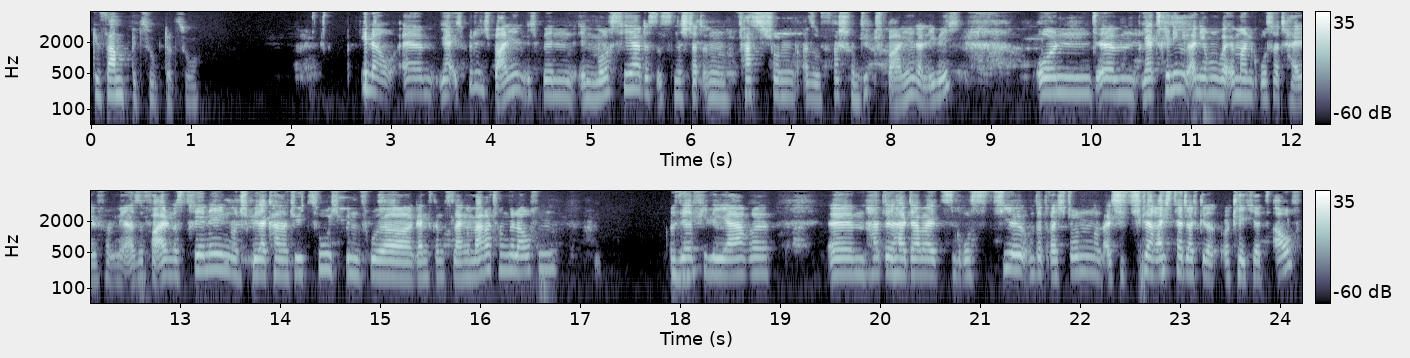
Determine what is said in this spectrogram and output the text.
Gesamtbezug dazu? Genau, ähm, ja, ich bin in Spanien, ich bin in Murcia, das ist eine Stadt in fast schon, also fast schon Südspanien, da lebe ich. Und ähm, ja, Training und Ernährung war immer ein großer Teil von mir. Also vor allem das Training und später kam natürlich zu. Ich bin früher ganz, ganz lange Marathon gelaufen, sehr mhm. viele Jahre. Ähm, hatte halt damals ein großes Ziel unter drei Stunden und als ich das Ziel erreicht hatte, habe ich gedacht, okay, ich jetzt auf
